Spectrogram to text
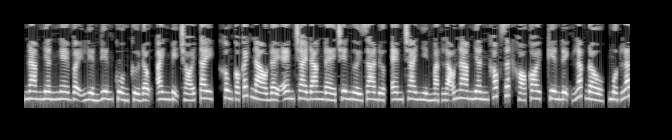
Nam nhân nghe vậy liền điên cuồng cử động anh bị trói tay, không có cách nào đẩy em trai đang đè trên người ra được. Em trai nhìn mặt lão nam nhân khóc rất khó coi, kiên định lắc đầu. Một lát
